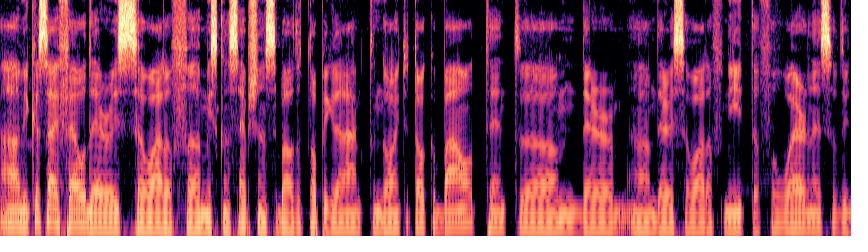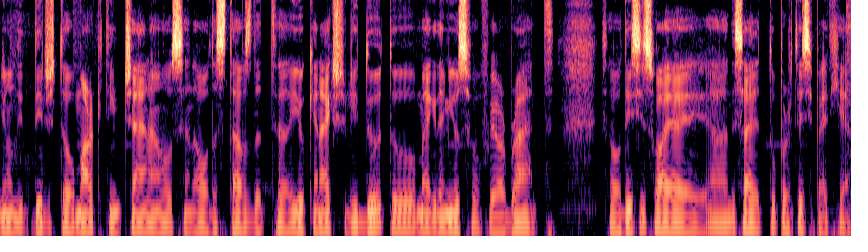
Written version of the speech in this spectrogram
Uh, because I felt there is a lot of uh, misconceptions about the topic that I'm going to talk about, and um, there um, there is a lot of need of awareness of the new digital marketing channels and all the stuff that uh, you can actually do to make them useful for your brand. So this is why I uh, decided to participate here.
